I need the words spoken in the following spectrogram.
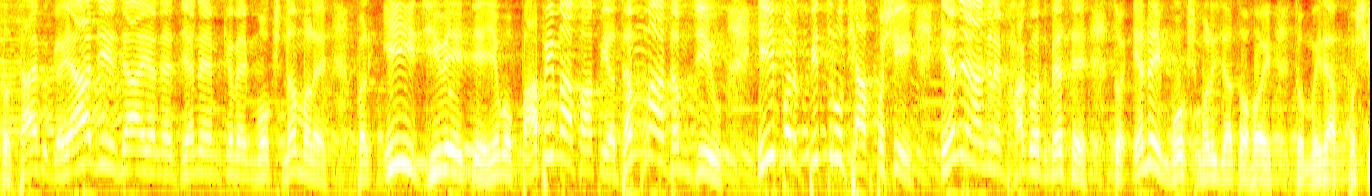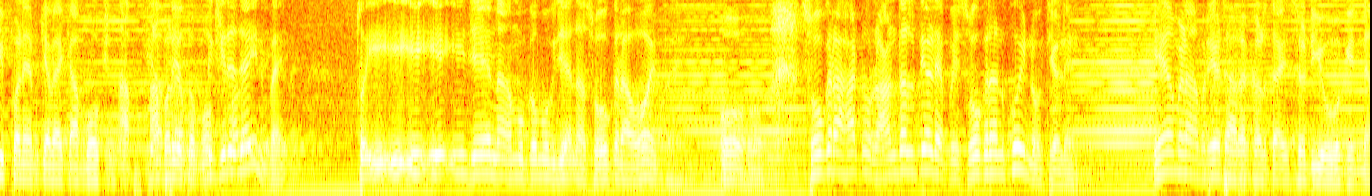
તો સાહેબ ગયાજી જાય અને જેને એમ કહેવાય મોક્ષ ન મળે પણ ઈ જીવે તે એવો પાપીમાં પાપી અધમમાં અધમ જીવ. ઈ પણ પિતૃ થયા પછી એને આંગણે ભાગવત બેસે તો એને મોક્ષ મળી જતો હોય તો મર્યા પછી પણ એમ કહેવાય કે આ મોક્ષ આપ સાંભળ્યો તો મોક્ષ ગીરે જાય ને ભાઈ? તો ઈ ઈ- ઈ ઈ- ઈ જે એના અમુક અમુક જે એના છોકરા હોય ભાઈ ઓહો. છોકરા હાટું રાંદલ તેડે પછી છોકરાને કોઈ ન તેડે. એ હમણાં રેઠા રખડતા સડીઓ વગેરે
